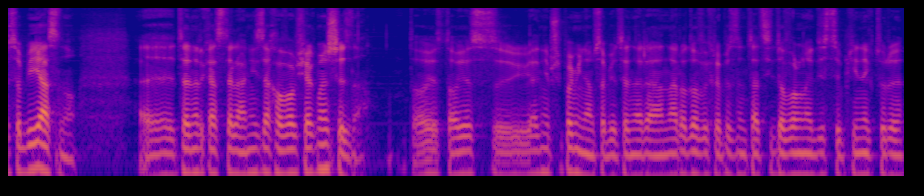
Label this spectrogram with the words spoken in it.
sobie jasno. Yy, Trener Castellani zachował się jak mężczyzna. To jest, to jest, ja nie przypominam sobie trenera narodowych reprezentacji dowolnej dyscypliny, który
